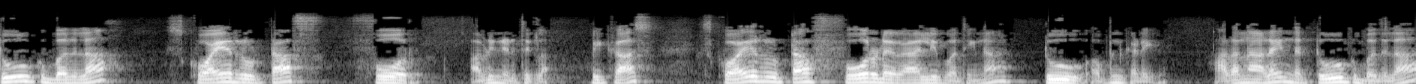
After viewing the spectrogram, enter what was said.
டூக்கு பதிலாக ஸ்கொயர் ரூட் ஆஃப் ஃபோர் அப்படின்னு எடுத்துக்கலாம். பிகாஸ் ஸ்கொயர் ரூட் ஆஃப் ஃபோரோட வேல்யூ பார்த்தீங்கன்னா டூ அப்படின்னு கிடைக்கும். அதனால் இந்த டூக்கு பதிலாக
